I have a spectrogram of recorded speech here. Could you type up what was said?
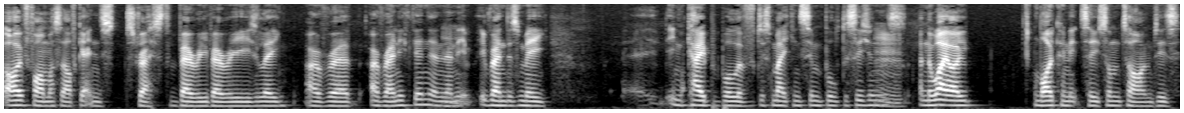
I find myself getting stressed very, very easily over over anything, and then Mm. it, it renders me uh, incapable of just making simple decisions. Mm. And the way I liken it to sometimes is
